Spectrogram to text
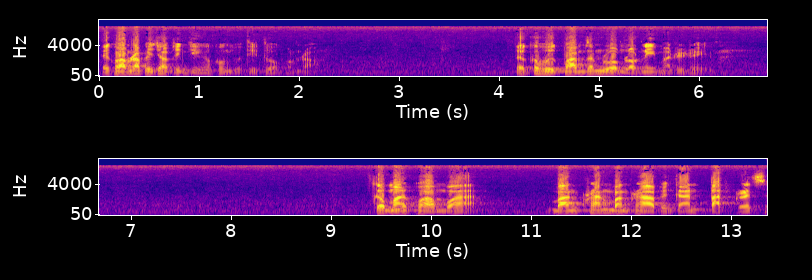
แต่ความรับผิดชอบจริง ๆ ก็คงอยู่ที่ตัวของเรา แต่ก็ฝึกความสำรวมเหล่านี้มาเรื่อยๆ ก็หมายความว่าบางครั้งบางคราวเป็นการตัดกระแส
